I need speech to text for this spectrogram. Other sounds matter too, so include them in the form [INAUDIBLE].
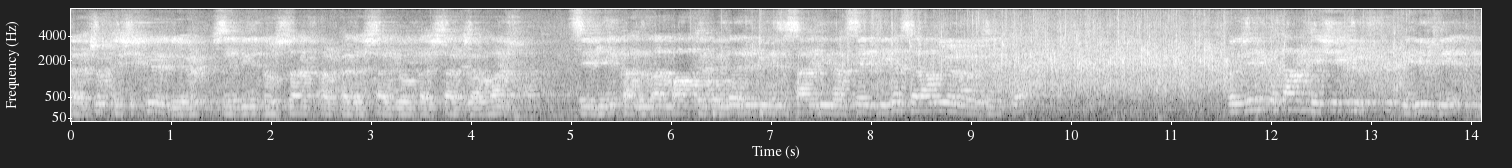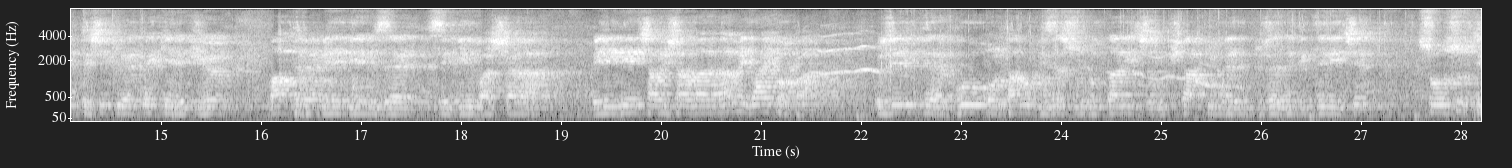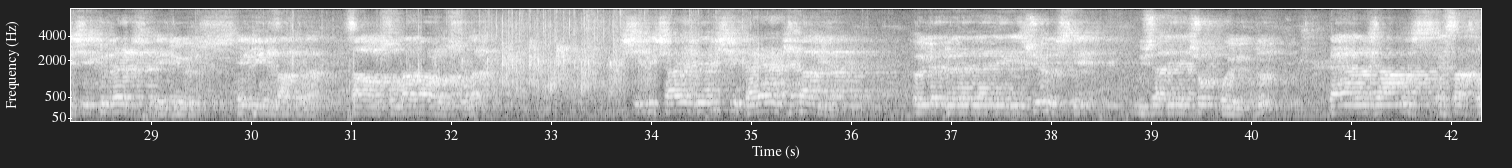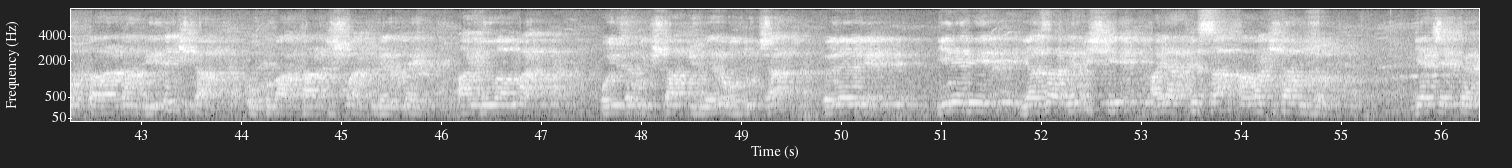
Ee, çok teşekkür ediyorum sevgili dostlar, arkadaşlar, yoldaşlar, canlar, sevgili kadınlar, Maltepe'liler hepinizi saygıyla, sevgiyle selamlıyorum öncelikle. Öncelikle tabii teşekkür edildi, teşekkür etmek gerekiyor. Maltepe Belediye'mize, sevgili başkana, belediye çalışanlarına ve Yaykop'a özellikle bu ortamı bize sundukları için, kitap günlerini düzenledikleri için sonsuz teşekkürler ediyoruz hepiniz adına. Sağ olsunlar, var olsunlar. Şimdi şair demiş ki dayan kitap ile. Öyle dönemlerden geçiyoruz ki mücadele çok boyutlu. Dayanacağımız esas noktalardan biri de kitap. Okumak, tartışmak, üretmek, aydınlanmak. O yüzden bu kitap günleri oldukça önemli. Yine bir yazar demiş ki hayat kısa ama kitap uzun. Gerçekten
